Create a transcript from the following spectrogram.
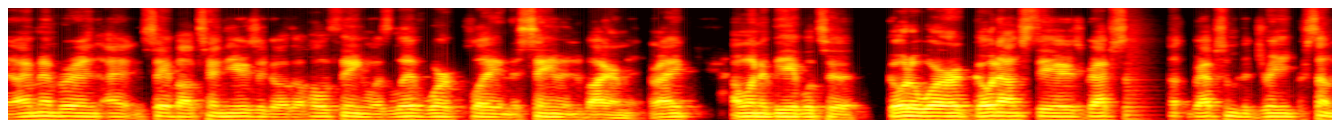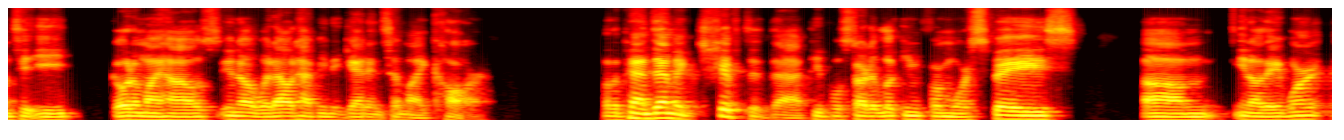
And I remember, in, I'd say about ten years ago, the whole thing was live, work, play in the same environment. Right? I want to be able to go to work, go downstairs, grab some, grab some to drink, something to eat, go to my house, you know, without having to get into my car. Well, the pandemic shifted that. People started looking for more space. Um, you know, they weren't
